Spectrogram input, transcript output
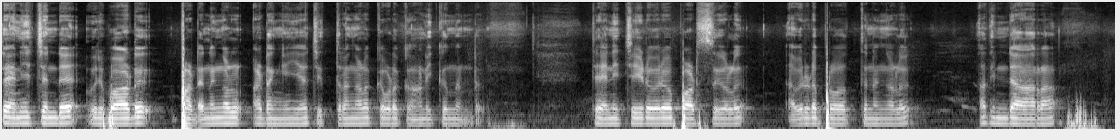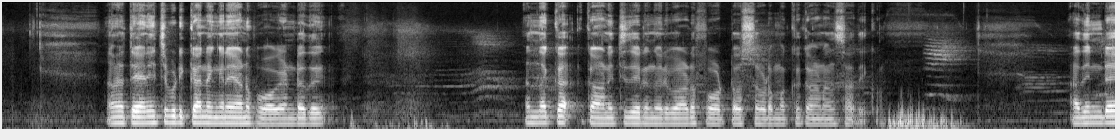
തേനീച്ചന്റെ ഒരുപാട് പഠനങ്ങൾ അടങ്ങിയ ചിത്രങ്ങളൊക്കെ അവിടെ കാണിക്കുന്നുണ്ട്. തേനീച്ചയുടെ ഓരോ പാർട്സുകൾ അവരുടെ പ്രവർത്തനങ്ങൾ അതിന്റെ ആറ തേനീച്ച പിടിക്കാൻ എങ്ങനെയാണ് പോകേണ്ടത്? എന്നൊക്കെ കാണിച്ചു തരുന്ന ഒരുപാട് ഫോട്ടോസ് അവിടെ നമുക്ക് കാണാൻ സാധിക്കും. അതിന്റെ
